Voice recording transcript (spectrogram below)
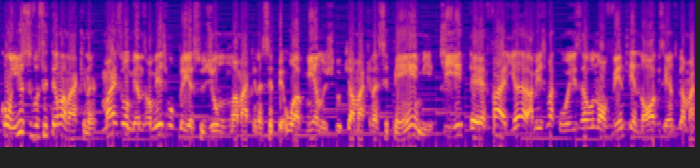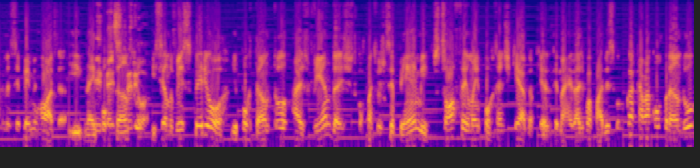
Com isso, você tem uma máquina mais ou menos ao mesmo preço de uma máquina CPU, ou a menos do que a máquina CPM, que é, faria a mesma coisa, ou 99% que a máquina CPM roda. E, né, E e, portanto, e sendo bem superior. E, portanto, as vendas compatíveis com CPM sofrem uma importante queda, porque, porque, na realidade, boa parte desse público acaba comprando,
